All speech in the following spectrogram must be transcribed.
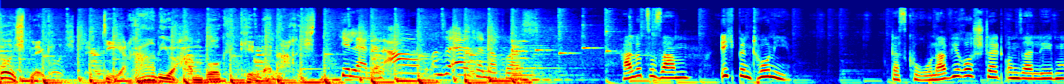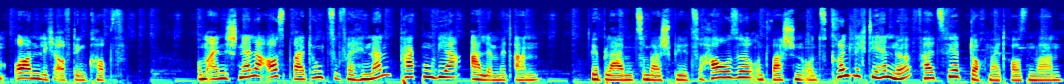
Durchblick. Die Radio Hamburg Kindernachrichten. Hier lernen auch unsere Eltern noch was. Hallo zusammen, ich bin Toni. Das Coronavirus stellt unser Leben ordentlich auf den Kopf. Um eine schnelle Ausbreitung zu verhindern, packen wir alle mit an. Wir bleiben zum Beispiel zu Hause und waschen uns gründlich die Hände, falls wir doch mal draußen waren.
